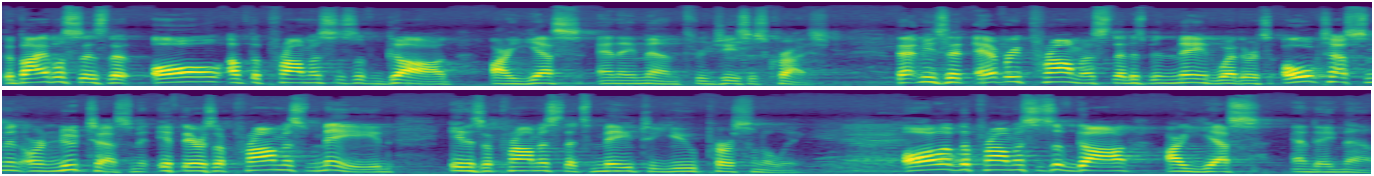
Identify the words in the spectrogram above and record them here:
The Bible says that all of the promises of God are yes and amen through Jesus Christ. That means that every promise that has been made, whether it's Old Testament or New Testament, if there's a promise made, it is a promise that's made to you personally. All of the promises of God are yes and amen.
